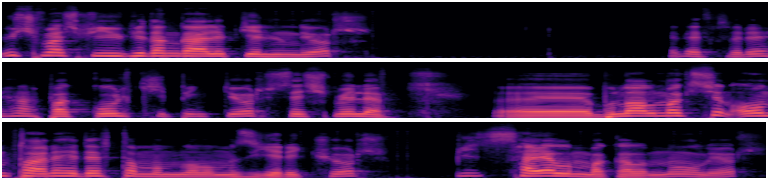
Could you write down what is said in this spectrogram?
3 maç PvP'den galip gelin diyor. Hedefleri. Hah bak goalkeeping diyor. Seçmeli. Ee, bunu almak için 10 tane hedef tamamlamamız gerekiyor. Bir sayalım bakalım ne oluyor.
